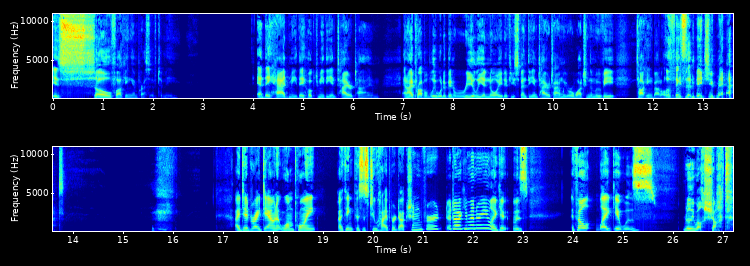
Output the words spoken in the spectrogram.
is so fucking impressive to me. And they had me, they hooked me the entire time. And I probably would have been really annoyed if you spent the entire time we were watching the movie talking about all the things that made you mad. I did write down at one point, I think this is too high production for a documentary. Like it was, it felt like it was really well shot.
